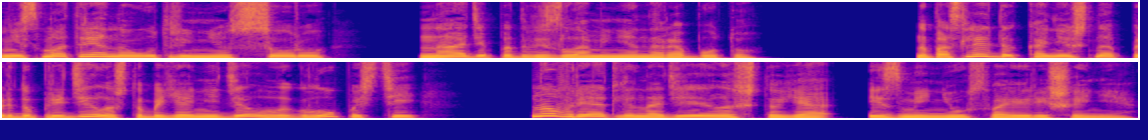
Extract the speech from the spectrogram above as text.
Несмотря на утреннюю ссору, Надя подвезла меня на работу. Напоследок, конечно, предупредила, чтобы я не делала глупостей, но вряд ли надеялась, что я изменю свое решение.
